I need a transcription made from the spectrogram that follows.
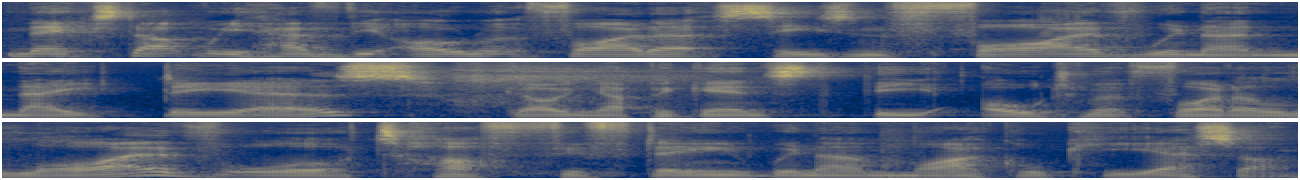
Next up, we have the Ultimate Fighter Season 5 winner Nate Diaz going up against the Ultimate Fighter Live or TUF 15 winner Michael Chiesa.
